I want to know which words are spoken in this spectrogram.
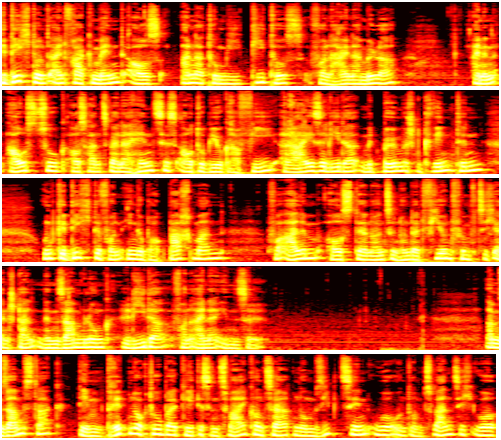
Gedichte und ein Fragment aus Anatomie Titus von Heiner Müller, einen Auszug aus Hans-Werner Henzes Autobiografie Reiselieder mit böhmischen Quinten und Gedichte von Ingeborg Bachmann, vor allem aus der 1954 entstandenen Sammlung Lieder von einer Insel. Am Samstag, dem 3. Oktober, geht es in zwei Konzerten um 17 Uhr und um 20 Uhr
